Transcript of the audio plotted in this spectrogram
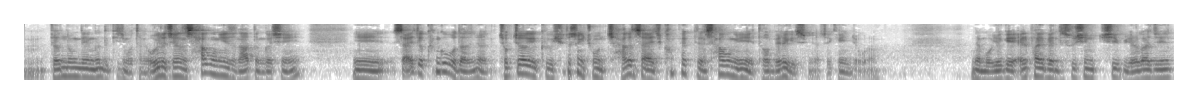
음, 변동되는 건 느끼지 못합니다. 오히려 제가 402에서 나왔던 것이 이 사이즈가 큰 것보다는요 적절하게 그 휴대성이 좋은 작은 사이즈 compact된 401이 더 매력이 있습니다. 제 개인적으로. 근데 뭐 여기에 L5 밴드 수신 칩 여러 가지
